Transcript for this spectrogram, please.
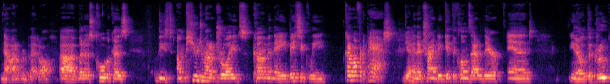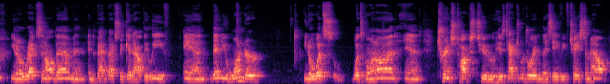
No, I don't remember that at all. Uh, but it was cool because these um, huge amount of droids come and they basically cut them off at a pass, Yeah. and they're trying to get the clones out of there. And you know the group, you know Rex and all them, and, and the Bad Batch, they get out, they leave, and then you wonder, you know what's what's going on. And Trench talks to his tactical droid, and they say we've chased them out.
